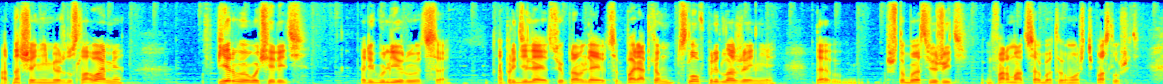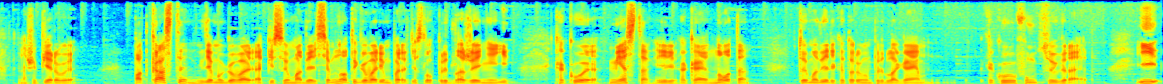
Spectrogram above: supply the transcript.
отношения между словами в первую очередь регулируются, определяются и управляются порядком слов в предложении. Да, чтобы освежить информацию об этом, вы можете послушать наши первые подкасты, где мы говорим, описываем модель 7 нот и говорим о порядке слов предложения и какое место или какая нота в той модели, которую мы предлагаем, какую функцию играет. И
